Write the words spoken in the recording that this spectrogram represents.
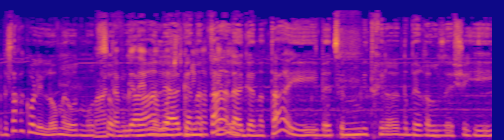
ובסך הכל היא לא מאוד מאוד סבלה. להגנתה? להגנתה, היא בעצם התחילה לדבר על זה שהיא...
